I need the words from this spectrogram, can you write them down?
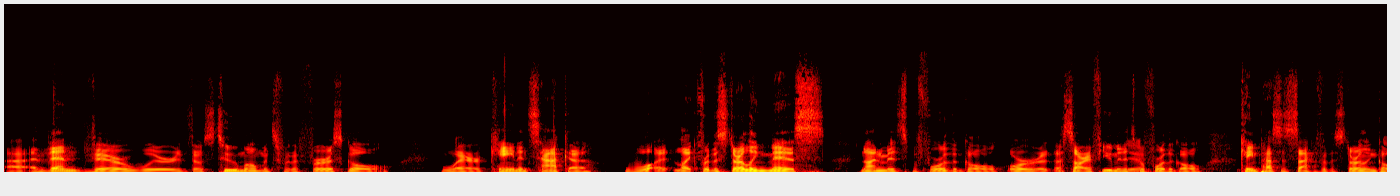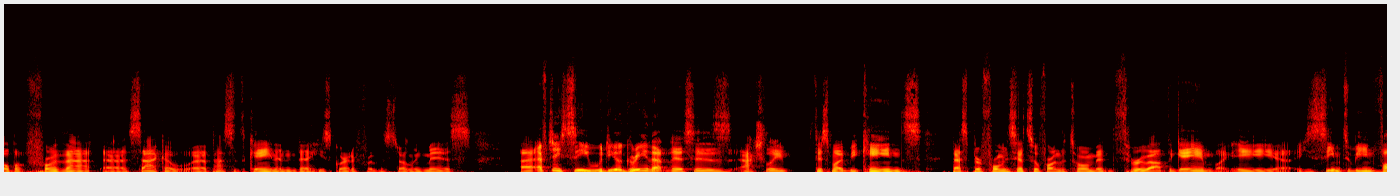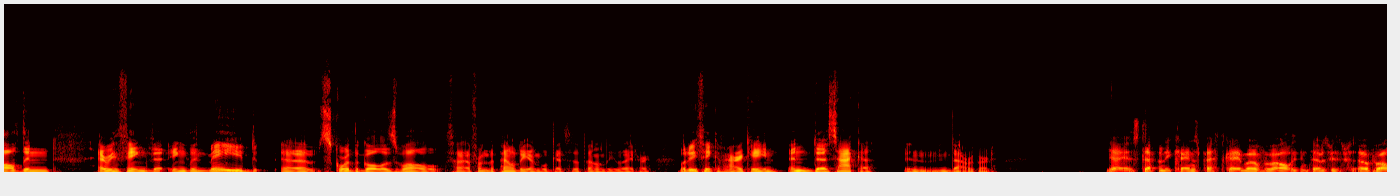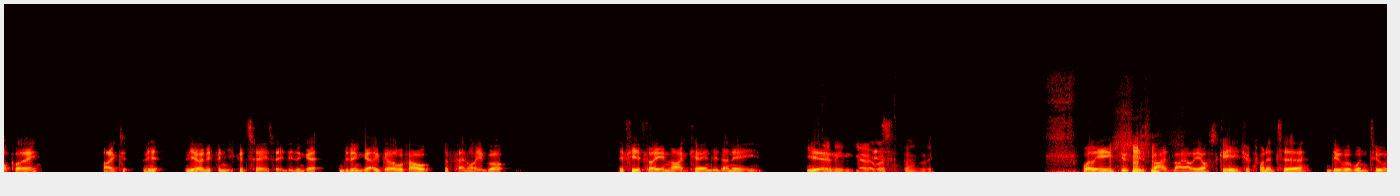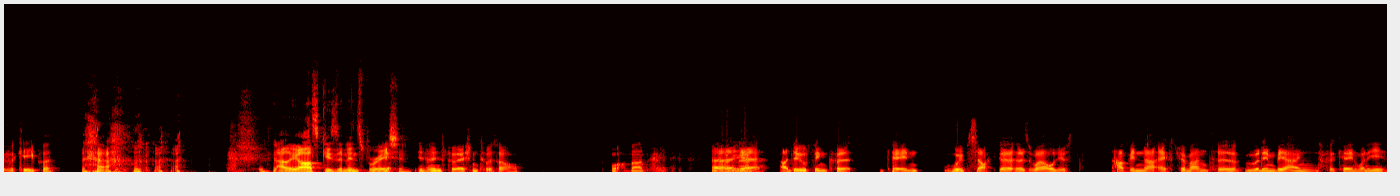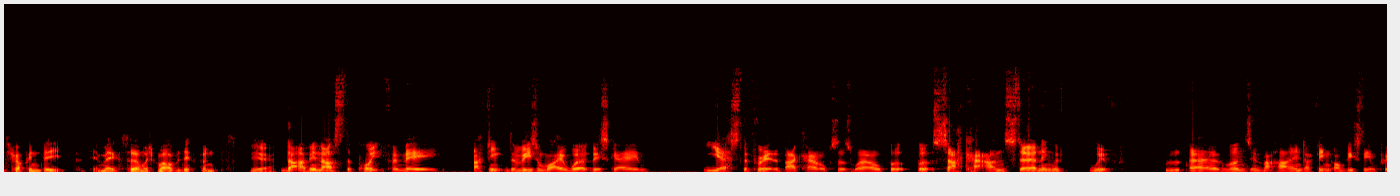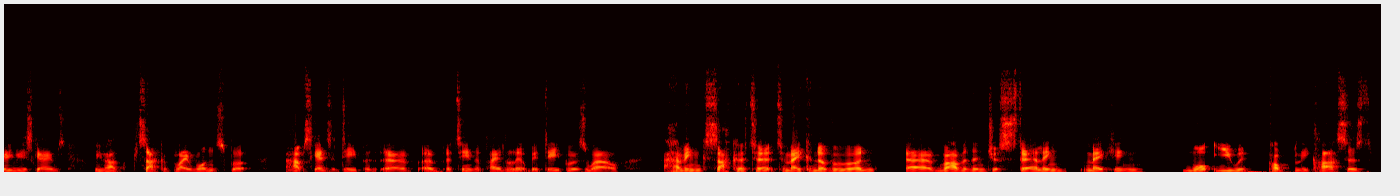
Uh, and then there were those two moments for the first goal where Kane and Saka, what, like for the Sterling miss nine minutes before the goal, or uh, sorry, a few minutes Yeah. before the goal, Kane passes Saka for the Sterling goal, but before that, uh, Saka uh, passed it to Kane and uh, he squared it for the Sterling miss. Uh, FJC, would you agree that this is actually this might be Kane's best performance yet so far in the tournament throughout the game? Like he uh, he seemed to be involved in everything that England made, uh, scored the goal as well uh, from the penalty, and we'll get to the penalty later. What do you think of Harry Kane and uh, Saka in, in that regard? Yeah, it's definitely Kane's best game overall in terms of his overall play. Like the, the only thing you could say is that he didn't get didn't get a goal without a penalty, but if you're playing like Kane did, any He yeah, didn't even get it with it's- the penalty. well, he was inspired by Alioski. He just wanted to do a one-two with the keeper. Alioski's an inspiration. He's an inspiration to us all. What a man. Uh, man. yeah, I do think that Kane, with Saka as well, just having that extra man to run in behind for Kane when he's dropping deep, it makes so much more of a difference. Yeah. that I think that's the point for me. I think the reason why it worked this game, yes, the three at the back helps as well, but but Saka and Sterling with with uh, runs in behind. I think obviously in previous games we've had Saka play once, but perhaps against a deeper uh, a, a team that played a little bit deeper as well. Having Saka to to make another run uh, rather than just Sterling making what you would probably class as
